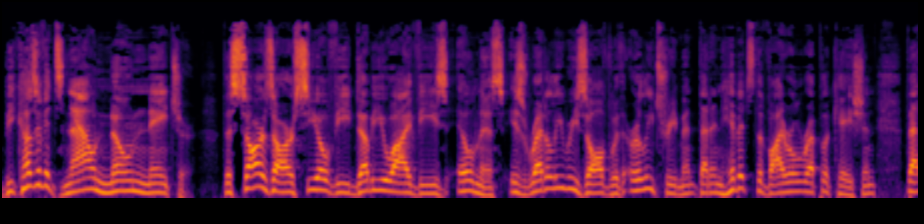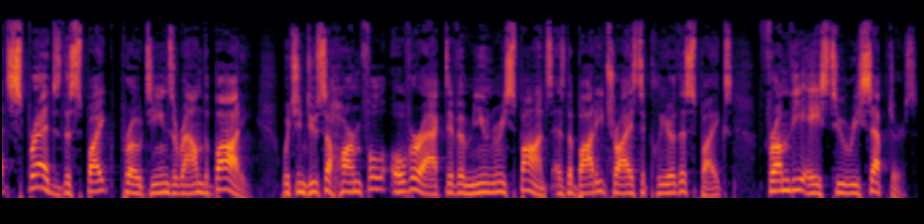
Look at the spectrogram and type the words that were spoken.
Because of its now known nature, the SARS-CoV-WIV's illness is readily resolved with early treatment that inhibits the viral replication that spreads the spike proteins around the body, which induce a harmful overactive immune response as the body tries to clear the spikes from the ACE2 receptors.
